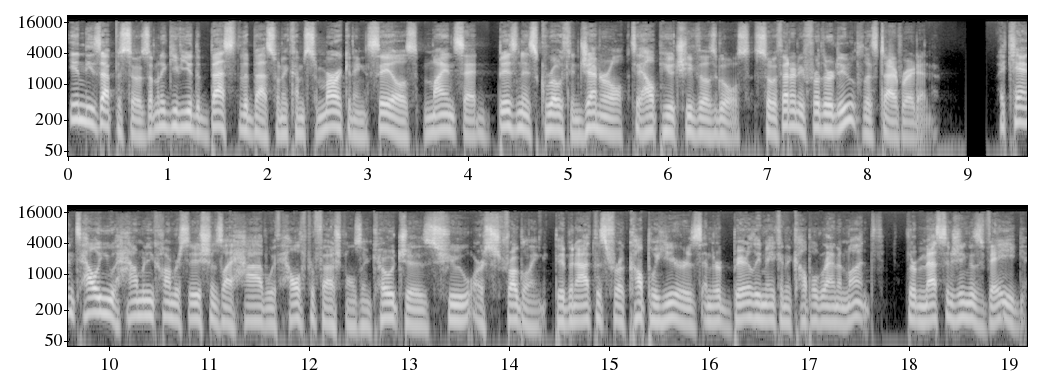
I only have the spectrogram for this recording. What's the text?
In these episodes, I'm going to give you the best of the best when it comes to marketing, sales, mindset, business growth in general to help you achieve those goals. So, without any further ado, let's dive right in. I can't tell you how many conversations I have with health professionals and coaches who are struggling. They've been at this for a couple years and they're barely making a couple grand a month. Their messaging is vague.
